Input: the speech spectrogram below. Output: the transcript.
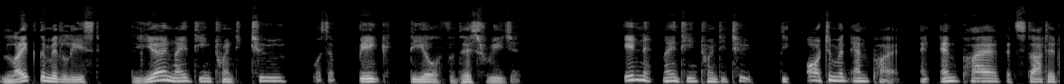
Like the Middle East, the year 1922 was a big deal for this region. In 1922, the Ottoman Empire, an empire that started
